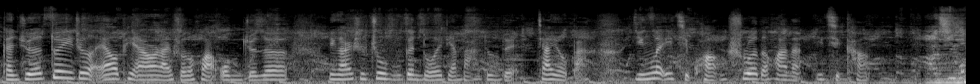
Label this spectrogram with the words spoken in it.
感觉对这个 LPL 来说的话，我们觉得应该是祝福更多一点吧，对不对？加油吧，赢了一起狂，输了的话呢一起扛。气外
